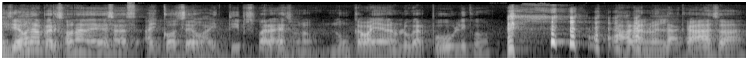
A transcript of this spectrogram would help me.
Y si es una persona de esas, hay consejos, hay tips para eso, ¿no? Nunca vayan a un lugar público, háganlo en la casa,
